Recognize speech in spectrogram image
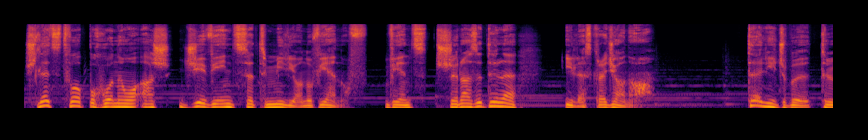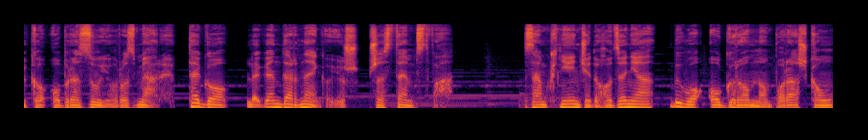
Śledztwo pochłonęło aż 900 milionów jenów, więc trzy razy tyle, ile skradziono. Te liczby tylko obrazują rozmiary tego legendarnego już przestępstwa. Zamknięcie dochodzenia było ogromną porażką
